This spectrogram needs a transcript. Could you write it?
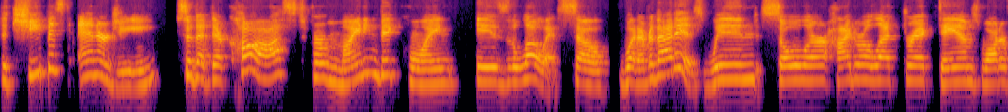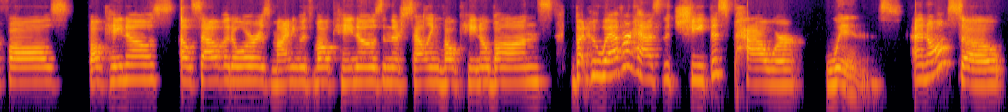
the cheapest energy so that their cost for mining Bitcoin is the lowest. So, whatever that is wind, solar, hydroelectric, dams, waterfalls, volcanoes. El Salvador is mining with volcanoes and they're selling volcano bonds. But whoever has the cheapest power wins. And also,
